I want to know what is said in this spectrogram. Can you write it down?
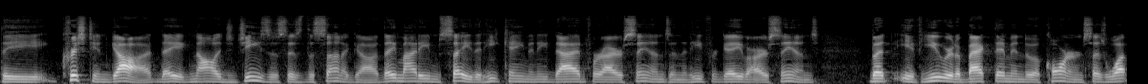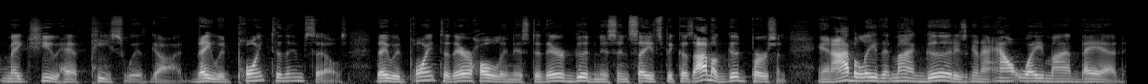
the Christian God. They acknowledge Jesus as the Son of God. They might even say that He came and He died for our sins and that He forgave our sins. But if you were to back them into a corner and says, What makes you have peace with God? They would point to themselves. They would point to their holiness, to their goodness, and say, It's because I'm a good person, and I believe that my good is going to outweigh my bad.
